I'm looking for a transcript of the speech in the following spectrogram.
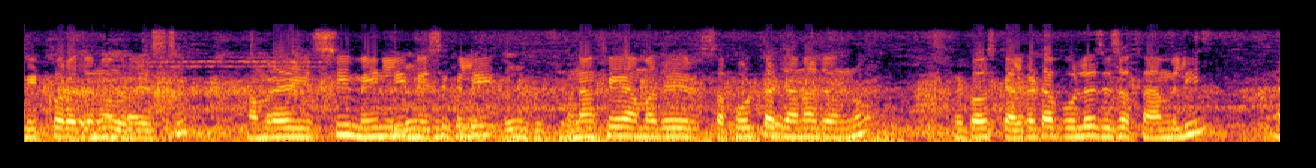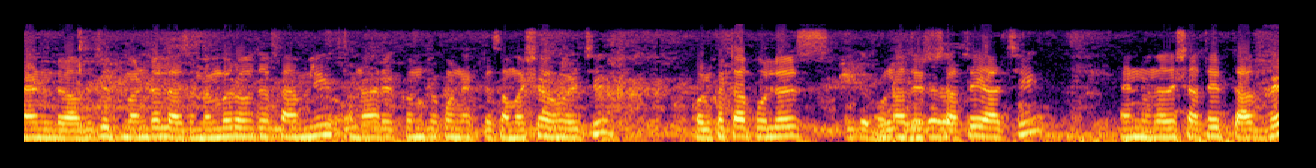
মিট করার জন্য আমরা এসেছি আমরা এসেছি মেইনলি বেসিক্যালি ওনাকে আমাদের সাপোর্টটা জানার জন্য because Calcutta police is a family and Abhijit Mondal as a member of the family ওনার এখন যখন একটা সমস্যা হয়েছে কলকাতা পুলিশ ওনাদের সাথে আছে অ্যান্ড ওনাদের সাথে থাকবে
